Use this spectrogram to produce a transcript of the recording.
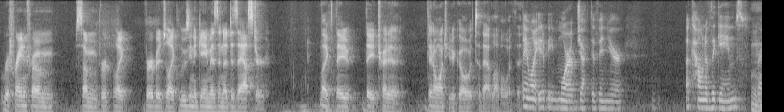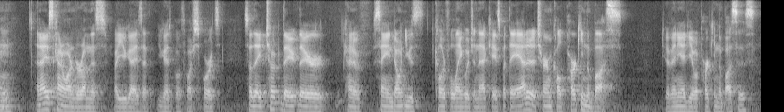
refrain from some ver- like verbiage like losing a game isn't a disaster. Like they they try to they don't want you to go to that level with it. They want you to be more objective in your account of the games, Mhm. right? And I just kind of wanted to run this by you guys. I- You guys both watch sports, so they took they they're kind of saying don't use colorful language in that case, but they added a term called parking the bus. Do you have any idea what parking the bus is?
